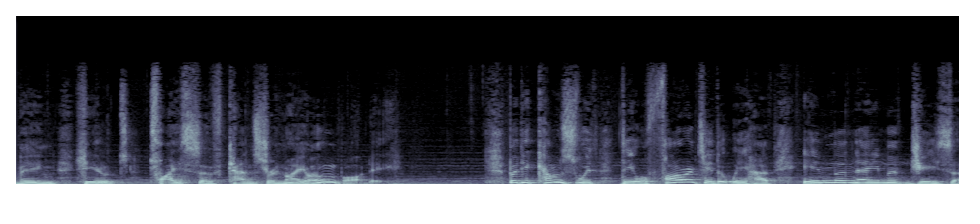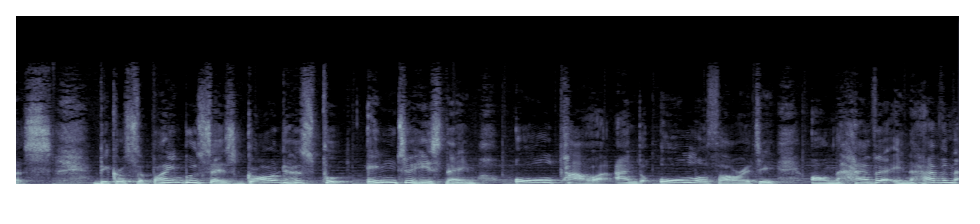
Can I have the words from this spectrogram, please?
being healed twice of cancer in my own body. But it comes with the authority that we have in the name of Jesus. Because the Bible says God has put into his name all power and all authority on heaven, in heaven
